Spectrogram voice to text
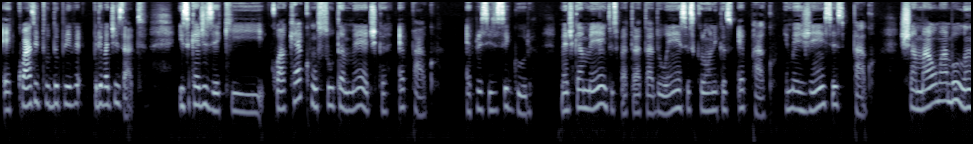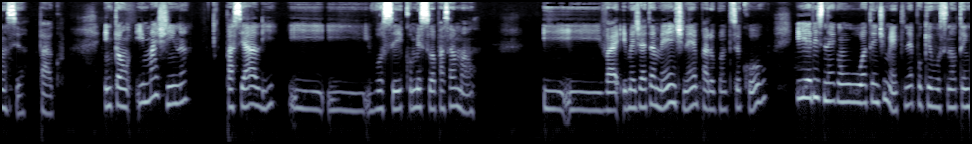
É quase tudo privatizado. Isso quer dizer que qualquer consulta médica é pago. É preciso seguro. Medicamentos para tratar doenças crônicas é pago. Emergências, pago. Chamar uma ambulância, pago. Então, imagina passear ali e, e você começou a passar mal. E, e, vai imediatamente, né, para o pronto-socorro e eles negam o atendimento, né, porque você não tem,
